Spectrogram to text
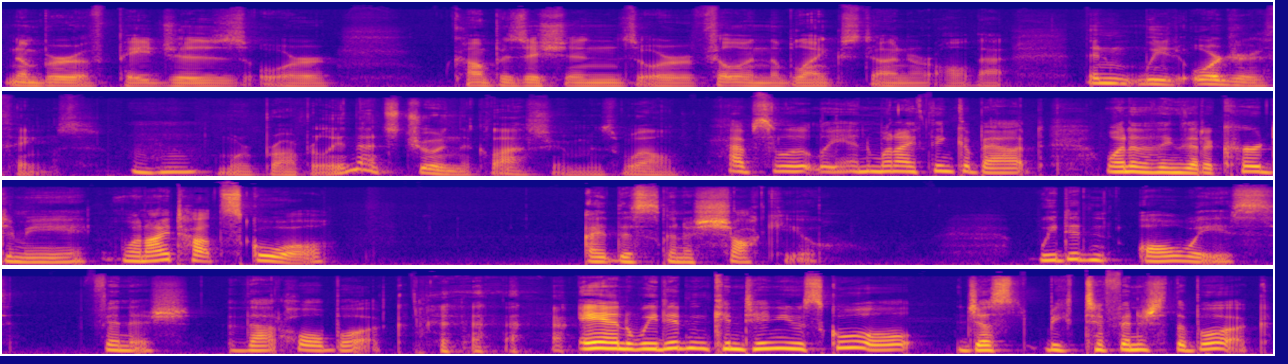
number of pages or compositions or fill in the blanks done or all that, then we'd order things mm-hmm. more properly. And that's true in the classroom as well. Absolutely. And when I think about one of the things that occurred to me when I taught school, I, this is going to shock you. We didn't always finish that whole book. and we didn't continue school just be, to finish the book.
